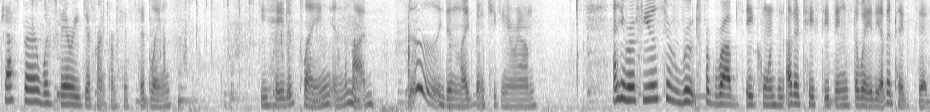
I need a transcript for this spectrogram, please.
Jasper was very different from his siblings. He hated playing in the mud. Ugh, he didn't like them kicking around. And he refused to root for grubs, acorns, and other tasty things the way the other pigs did.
